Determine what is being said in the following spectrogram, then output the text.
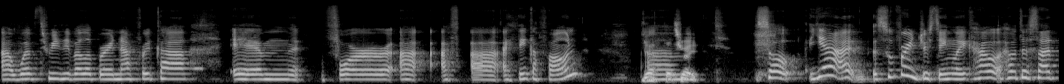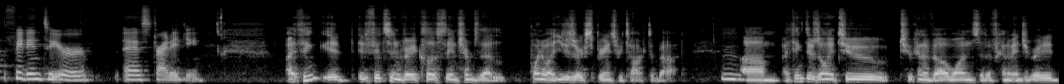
a Web3 developer in Africa, um, for, I think, a phone. Yeah, um, that's right. So yeah, super interesting. Like, how how does that fit into your uh, strategy? I think it, it fits in very closely in terms of that point about user experience we talked about. Mm. Um, I think there's only two two kind of L1s that have kind of integrated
